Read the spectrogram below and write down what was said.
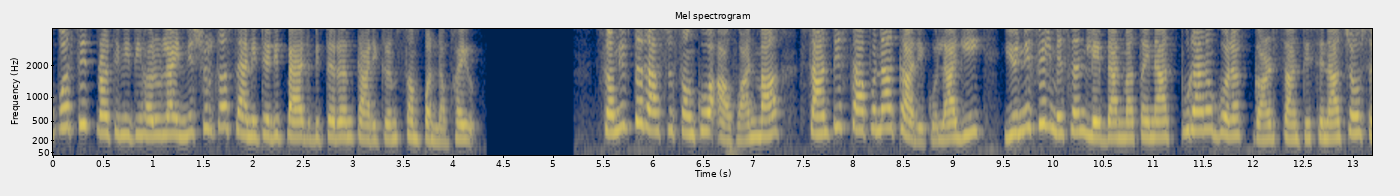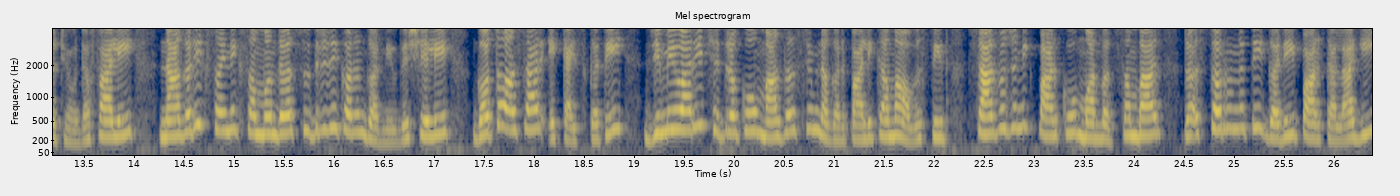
उपस्थित प्रतिनिधिहरूलाई निशुल्क सेनिटरी प्याड वितरण कार्यक्रम सम्पन्न भयो। संयुक्त राष्ट्र संघको आह्वानमा शान्ति स्थापना कार्यको लागि युनिफिल मिसन लेबनानमा तैनात पुरानो गोरखगढ शान्ति सेना चौसठौँ दफाले नागरिक सैनिक सम्बन्ध सुदृढीकरण गर्ने उद्देश्यले गत असार एक्काइस गते जिम्मेवारी क्षेत्रको माजलस्ट्रिम नगरपालिकामा अवस्थित सार्वजनिक पार्कको मर्मत सम्भार र स्तरोन्नति गरी पार्कका लागि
